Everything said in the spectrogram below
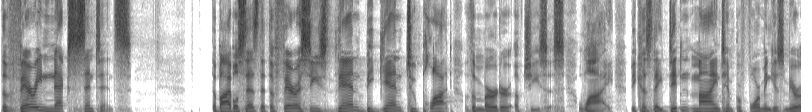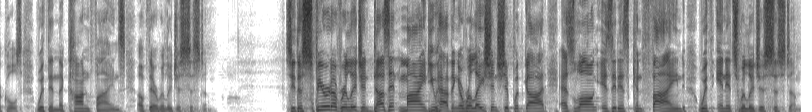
The very next sentence, the Bible says that the Pharisees then began to plot the murder of Jesus. Why? Because they didn't mind him performing his miracles within the confines of their religious system. See, the spirit of religion doesn't mind you having a relationship with God as long as it is confined within its religious system.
